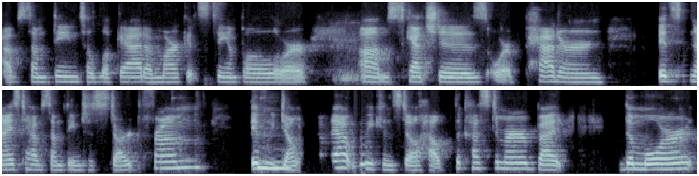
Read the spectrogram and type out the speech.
have something to look at a market sample or um, sketches or a pattern. It's nice to have something to start from. If mm-hmm. we don't have that, we can still help the customer, but the more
